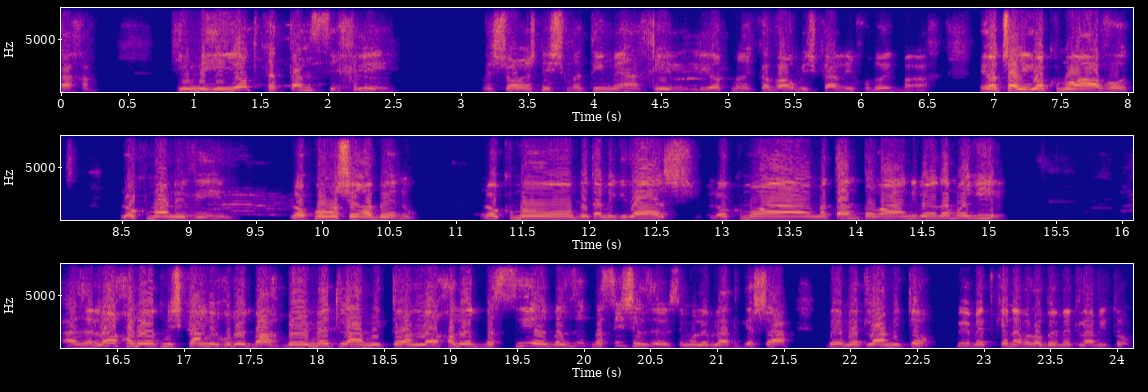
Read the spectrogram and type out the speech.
ככה, כי מהיות קטן שכלי, ושורש נשמתי מהכיל להיות מרכבה ומשכן לייחודו יתברך, היות שאני לא כמו האבות, לא כמו הנביאים, לא כמו משה רבנו, לא כמו בית המקדש, לא כמו מתן תורה, אני בן אדם רגיל. אז אני לא יכול להיות משכן לייחודו יתברך באמת לאמיתו, אני לא יכול להיות בשיא, בשיא של זה, שימו לב להדגשה, באמת לאמיתו, באמת כן, אבל לא באמת לאמיתו.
